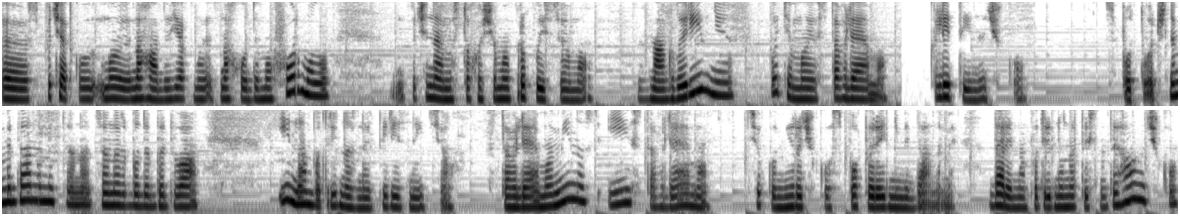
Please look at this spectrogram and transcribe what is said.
Е, спочатку ми нагадую, як ми знаходимо формулу. Починаємо з того, що ми прописуємо знак дорівнює, потім ми вставляємо клітиночку з поточними даними, це у нас буде B2, і нам потрібно знайти різницю. Вставляємо мінус і вставляємо цю комірочку з попередніми даними. Далі нам потрібно натиснути галочку,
